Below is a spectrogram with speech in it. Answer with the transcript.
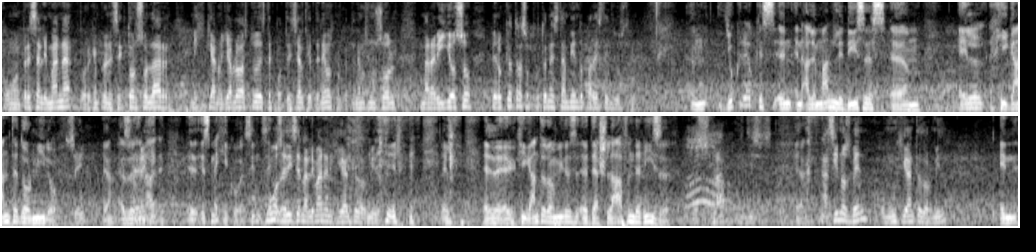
como empresa alemana, por ejemplo, en el sector solar mexicano? Ya hablabas tú de este potencial que tenemos porque tenemos un sol maravilloso, pero ¿qué otras oportunidades están viendo para esta industria? Um, yo creo que en, en, alemán le dices um, el gigante dormido. Sí. ¿Ya? Also en, es México. ¿sí? ¿Cómo se dice en alemán el gigante dormido? el, el, el, gigante dormido es der schlafende Riese. Ja. ¿Así nos ven como un gigante dormido? En,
